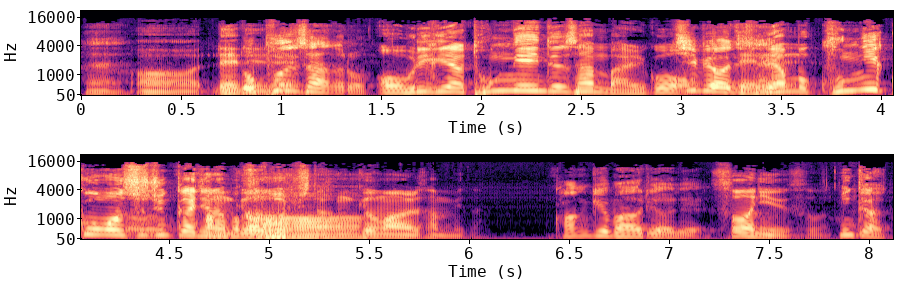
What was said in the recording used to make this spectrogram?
네. 어, 네, 높은 산으로. 어, 우리 그냥 동네에 있는 산 말고 집이 어디세요? 우리 한번 국립공원 수준까지 한번 광교, 가봅시다. 어. 광교마을 삽니다. 광교 마을이 어디? 수원이에요, 수원. 그러니까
